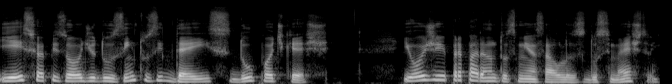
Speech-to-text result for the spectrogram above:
e esse é o episódio 210 do podcast. E hoje, preparando as minhas aulas do semestre,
